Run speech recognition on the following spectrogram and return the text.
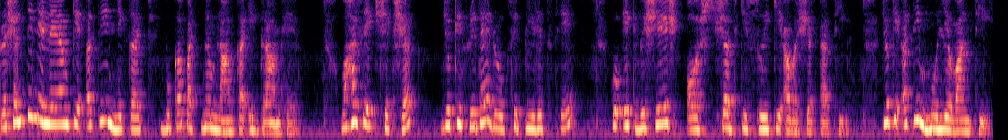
प्रशांति निलयम के अति निकट बुकापट्टनम नाम का एक ग्राम है। वहाँ से एक शिक्षक, जो कि हृदय रोग से पीड़ित थे को एक विशेष औषध की सुई की आवश्यकता थी, जो कि अति मूल्यवान थी,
